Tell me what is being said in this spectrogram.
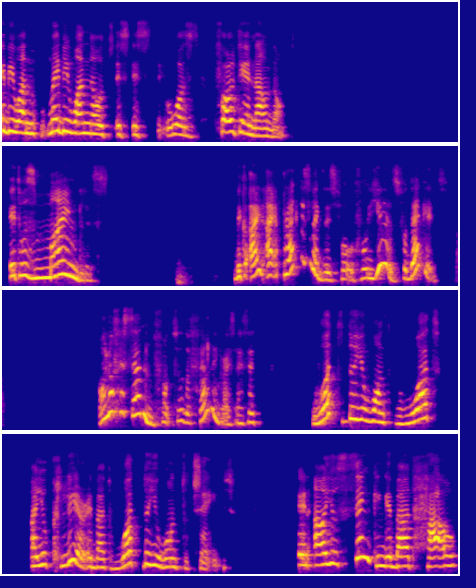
Maybe one, maybe one note is, is was faulty and now not. It was mindless. Because I, I practiced like this for, for years, for decades. All of a sudden, for, through the Feldenkrais, I said, what do you want? What are you clear about what do you want to change? And are you thinking about how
